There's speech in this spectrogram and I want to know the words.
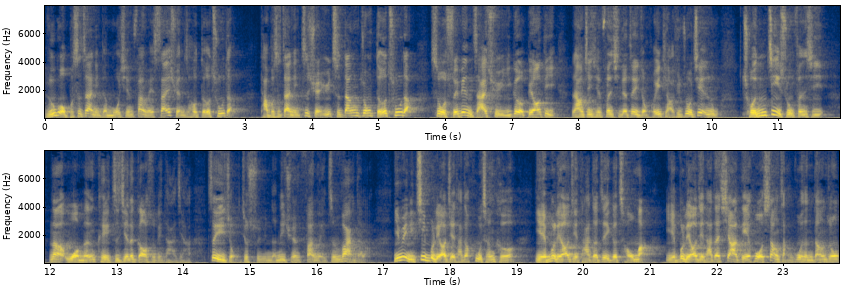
如果不是在你的模型范围筛选之后得出的，它不是在你自选鱼池当中得出的，是我随便摘取一个标的，然后进行分析的这种回调去做介入，纯技术分析，那我们可以直接的告诉给大家，这一种就属于能力圈范围之外的了。因为你既不了解它的护城河，也不了解它的这个筹码，也不了解它在下跌或上涨过程当中，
